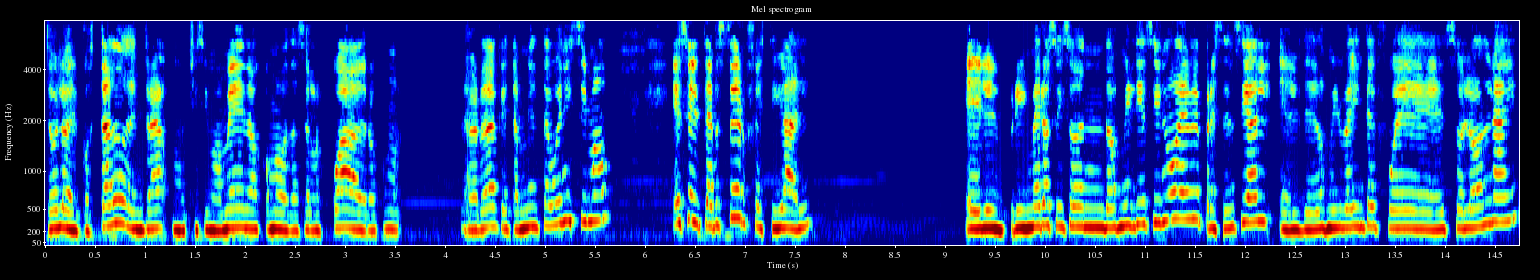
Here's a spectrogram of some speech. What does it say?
Todo lo del costado entra muchísimo menos, cómo vas a hacer los cuadros, cómo... la verdad que también está buenísimo. Es el tercer festival. El primero se hizo en 2019, presencial, el de 2020 fue solo online.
